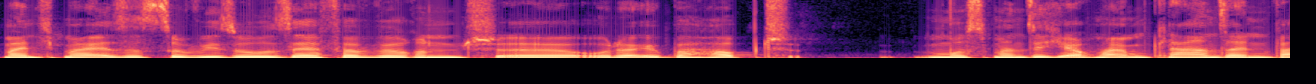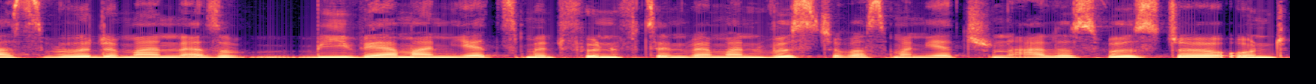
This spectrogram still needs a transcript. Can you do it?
manchmal ist es sowieso sehr verwirrend äh, oder überhaupt muss man sich auch mal im Klaren sein, was würde man, also wie wäre man jetzt mit 15, wenn man wüsste, was man jetzt schon alles wüsste und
